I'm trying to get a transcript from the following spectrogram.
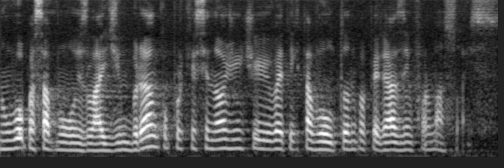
Não vou passar para um slide em branco porque senão a gente vai ter que estar tá voltando para pegar as informações.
